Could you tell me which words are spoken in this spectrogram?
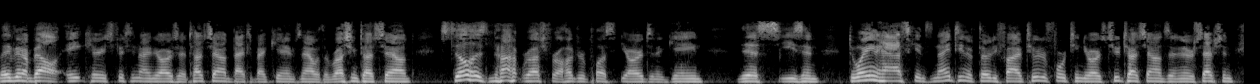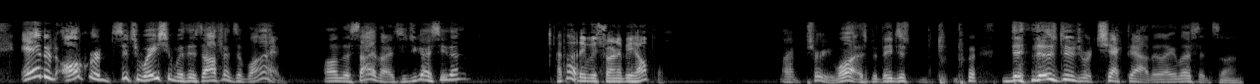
Le'Veon Bell, eight carries, 59 yards and a touchdown, back-to-back games now with a rushing touchdown. Still has not rushed for 100 plus yards in a game this season. Dwayne Haskins, 19 of 35, 214 yards, two touchdowns and an interception, and an awkward situation with his offensive line on the sidelines. Did you guys see that? I thought he was trying to be helpful. I'm sure he was, but they just, those dudes were checked out. They're like, listen, son,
